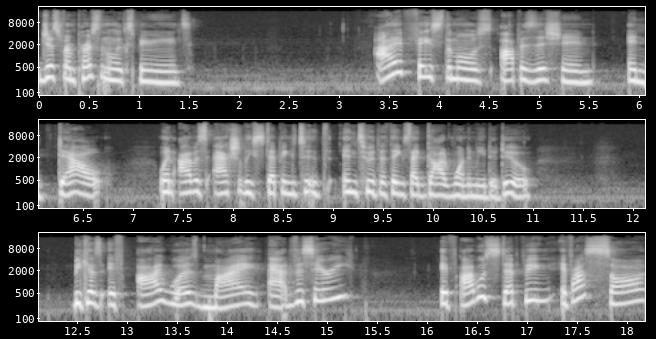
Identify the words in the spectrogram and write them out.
just from personal experience, I faced the most opposition and doubt when I was actually stepping into, into the things that God wanted me to do. Because if I was my adversary, if I was stepping, if I saw,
